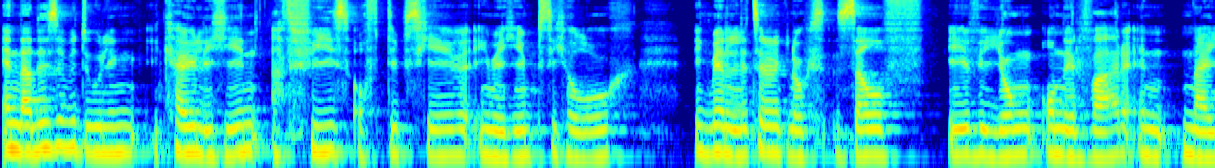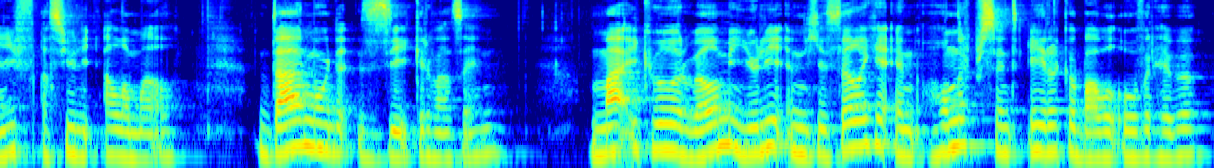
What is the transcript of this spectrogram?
En dat is de bedoeling. Ik ga jullie geen advies of tips geven. Ik ben geen psycholoog. Ik ben letterlijk nog zelf even jong, onervaren en naïef als jullie allemaal. Daar mogen zeker van zijn. Maar ik wil er wel met jullie een gezellige en 100% eerlijke babbel over hebben.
